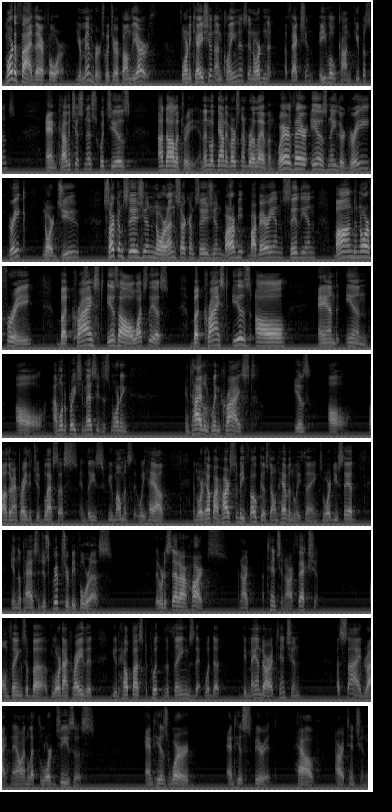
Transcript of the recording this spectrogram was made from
Mortify, therefore, your members which are upon the earth fornication, uncleanness, inordinate affection, evil concupiscence, and covetousness, which is idolatry. And then look down at verse number 11. Where there is neither Greek nor Jew, circumcision nor uncircumcision, barbarian, Scythian, bond nor free, but Christ is all. Watch this. But Christ is all and in all. I want to preach a message this morning entitled When Christ is All. Father, I pray that you'd bless us in these few moments that we have. And Lord, help our hearts to be focused on heavenly things. Lord, you said in the passage of Scripture before us that we're to set our hearts and our attention, our affection on things above. Lord, I pray that you'd help us to put the things that would uh, demand our attention aside right now and let the Lord Jesus and His Word and His Spirit have our attention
